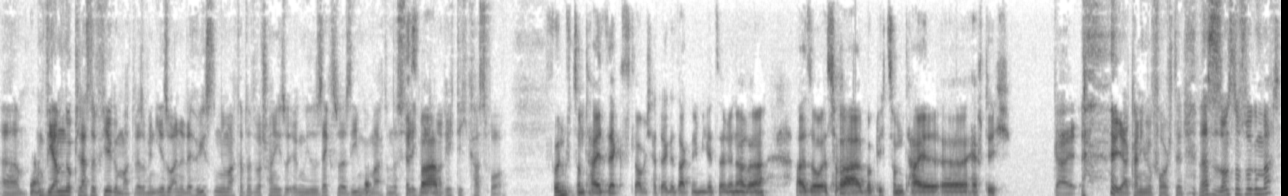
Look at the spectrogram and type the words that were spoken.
Ähm, ja. Und wir haben nur Klasse 4 gemacht. Also wenn ihr so eine der höchsten gemacht habt, habt ihr wahrscheinlich so irgendwie so 6 oder 7 gemacht und das stelle ich mir immer richtig krass vor. 5 zum Teil 6, glaube ich, hat er gesagt, wenn ich mich jetzt erinnere. Also es war wirklich zum Teil äh, heftig. Geil. ja, kann ich mir vorstellen. Was hast du sonst noch so gemacht?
